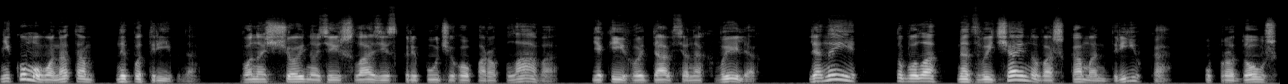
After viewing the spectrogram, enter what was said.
нікому вона там не потрібна. Вона щойно зійшла зі скрипучого пароплава, який гойдався на хвилях. Для неї то була надзвичайно важка мандрівка упродовж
